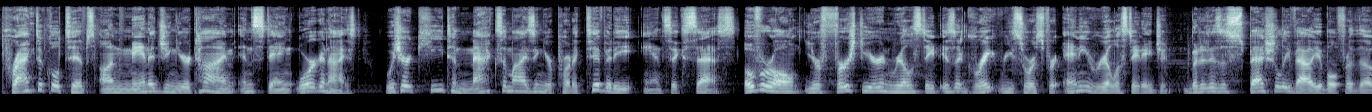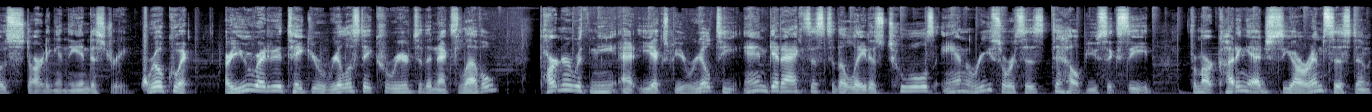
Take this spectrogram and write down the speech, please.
practical tips on managing your time and staying organized which are key to maximizing your productivity and success. Overall, your first year in real estate is a great resource for any real estate agent, but it is especially valuable for those starting in the industry. Real quick, are you ready to take your real estate career to the next level? Partner with me at eXp Realty and get access to the latest tools and resources to help you succeed. From our cutting edge CRM system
